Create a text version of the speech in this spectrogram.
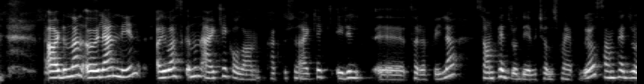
Ardından öğlenleyin ayahuasca'nın erkek olan, kaktüsün erkek eril e, tarafıyla San Pedro diye bir çalışma yapılıyor. San Pedro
